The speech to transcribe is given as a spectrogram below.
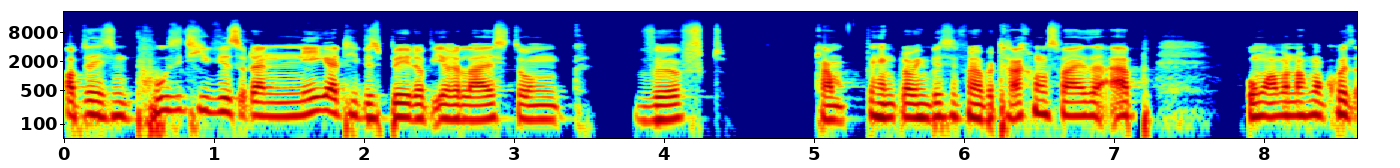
Ob das jetzt ein positives oder ein negatives Bild auf ihre Leistung wirft, kann, hängt, glaube ich, ein bisschen von der Betrachtungsweise ab. Um aber nochmal kurz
